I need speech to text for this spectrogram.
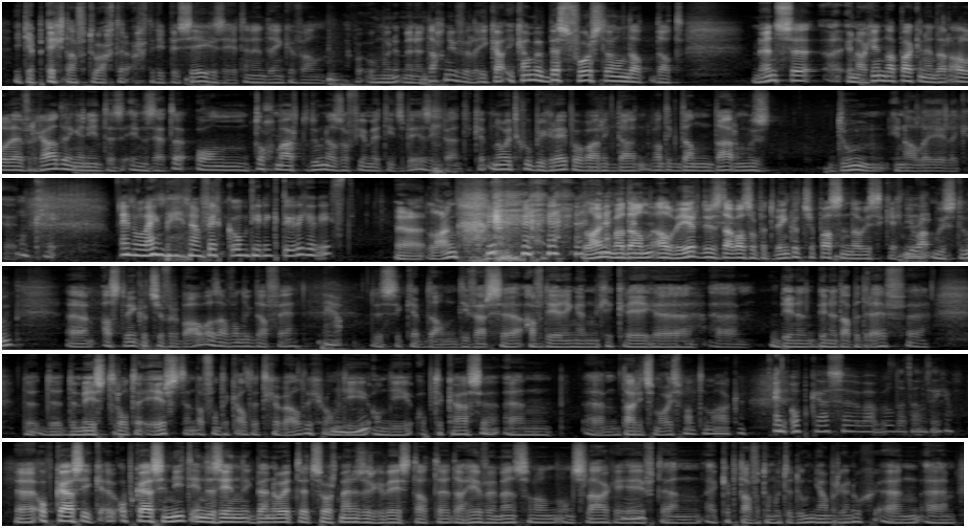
Ik heb echt af en toe achter, achter die pc gezeten en denken van, hoe moet ik mijn dag nu vullen? Ik kan, ik kan me best voorstellen dat, dat mensen een agenda pakken en daar allerlei vergaderingen in te inzetten om toch maar te doen alsof je met iets bezig bent. Ik heb nooit goed begrepen waar ik dan, wat ik dan daar moest doen, in alle eerlijkheid. Oké. En hoe lang ben je dan verkoopdirecteur geweest? Uh, lang. lang, maar dan alweer. Dus dat was op het winkeltje pas en dat wist ik echt niet wat ik moest doen. Uh, als het winkeltje verbouw was, dan vond ik dat fijn. Ja. Dus ik heb dan diverse afdelingen gekregen uh, binnen, binnen dat bedrijf. de, de, de meest trotte eerst, en dat vond ik altijd geweldig om, die, mhm. om die op te kuisen. En um, daar iets moois van te maken. En opkuisen, wat wil dat dan zeggen? Uh, opkuisen, ik, eh, opkuisen niet in de zin, ik ben nooit het soort manager geweest dat, uh, dat heel veel mensen on, ontslagen mhm. heeft. En ik heb het af en toe moeten doen, jammer genoeg. En um,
